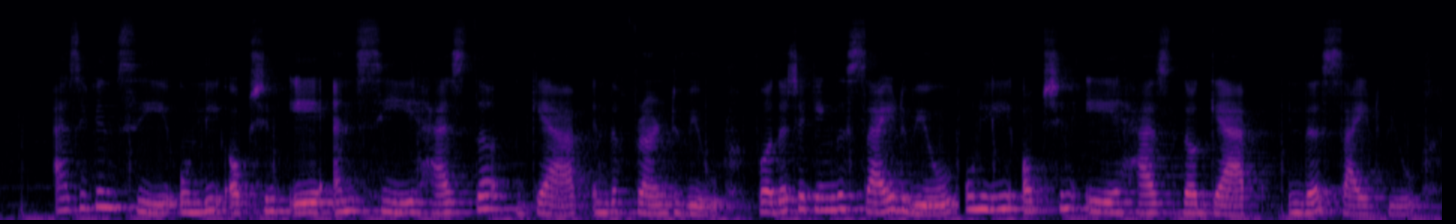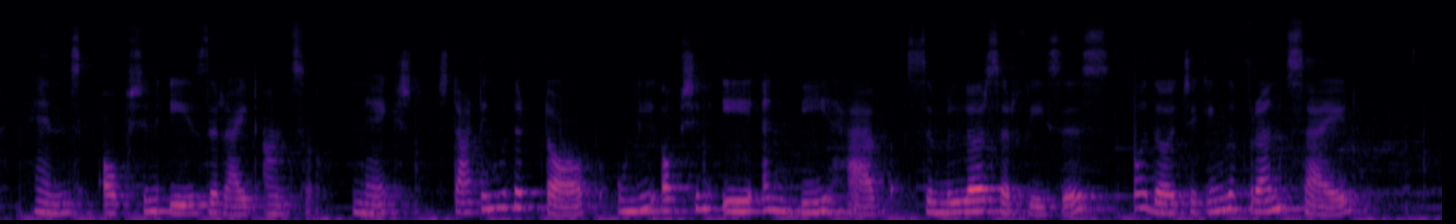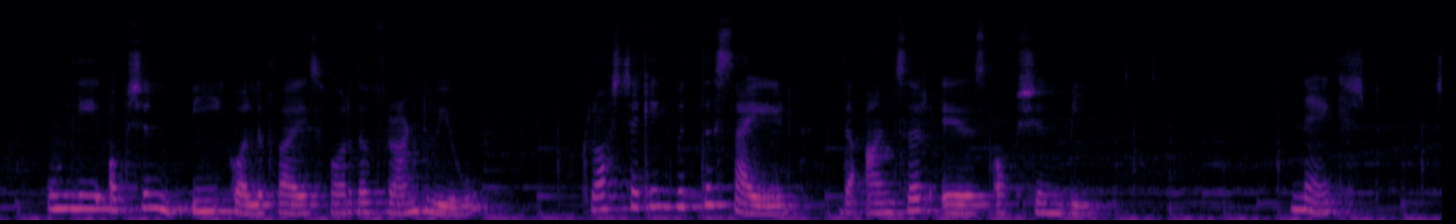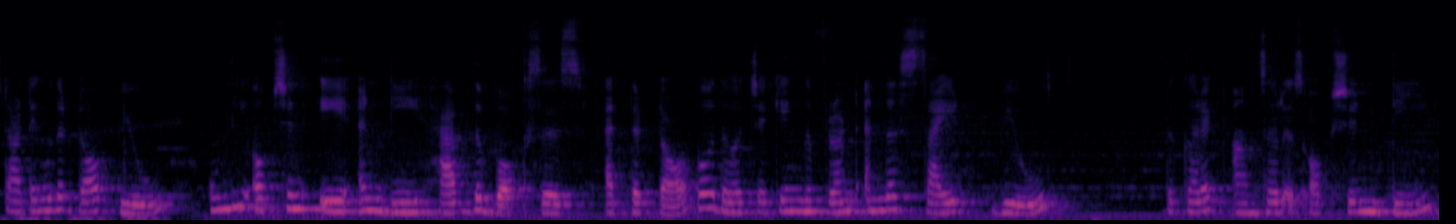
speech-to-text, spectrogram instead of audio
As you can see only option A and C has the gap in the front view. Further checking the side view only option A has the gap in the side view. Hence option A is the right answer Next, starting with the top, only option A and B have similar surfaces. Further, checking the front side, only option B qualifies for the front view. Cross checking with the side, the answer is option B. Next, starting with the top view, only option A and D have the boxes at the top. Further checking the front and the side view, the correct answer is option D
